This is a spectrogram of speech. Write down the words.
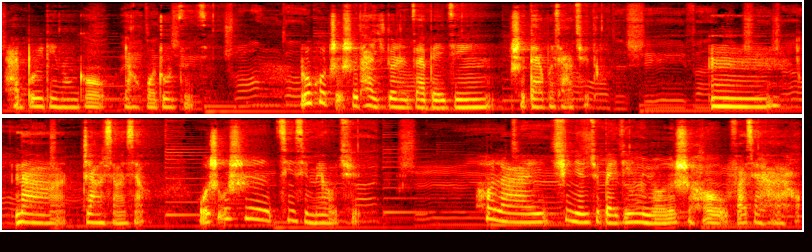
还不一定能够养活住自己。如果只是他一个人在北京，是待不下去的。嗯，那这样想想，我是不是庆幸没有去？后来去年去北京旅游的时候，发现还好，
